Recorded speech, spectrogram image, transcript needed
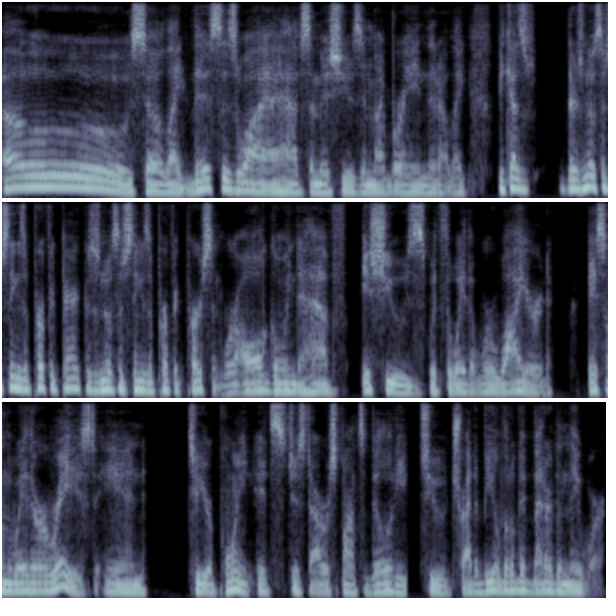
oh, so like this is why I have some issues in my brain that are like because there's no such thing as a perfect parent because there's no such thing as a perfect person. We're all going to have issues with the way that we're wired based on the way they were raised. And to your point, it's just our responsibility to try to be a little bit better than they were.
